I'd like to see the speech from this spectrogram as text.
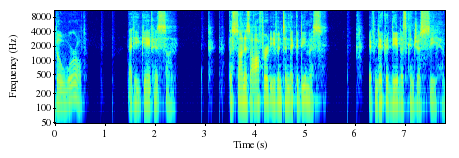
the world that he gave his Son. The Son is offered even to Nicodemus, if Nicodemus can just see him.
